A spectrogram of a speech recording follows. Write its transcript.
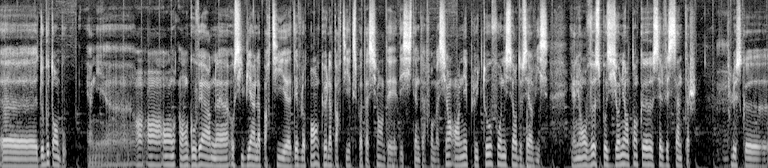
de bout en bout. On, on, gouverne aussi bien la partie développement que la partie exploitation des, des systèmes d'information. On est plutôt fournisseur de services. on veut se positionner en tant que service center mhm. plus que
